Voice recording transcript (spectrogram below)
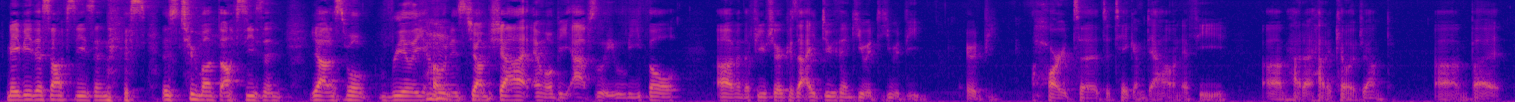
maybe this offseason, this this two month offseason, Giannis will really hone his jump shot and will be absolutely lethal um, in the future. Because I do think he would he would be it would be hard to, to take him down if he um, had a had a killer jump. Um, but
